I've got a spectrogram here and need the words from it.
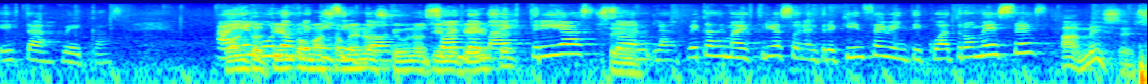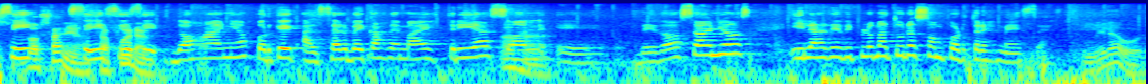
estas becas. Hay ¿Cuánto tiempo más o menos que uno tiene son que de maestrías, son, las becas de maestría son entre 15 y 24 meses. Ah, meses, sí, dos años. Sí, sí, sí, dos años, porque al ser becas de maestría son eh, de dos años y las de diplomatura son por tres meses. Mira vos.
